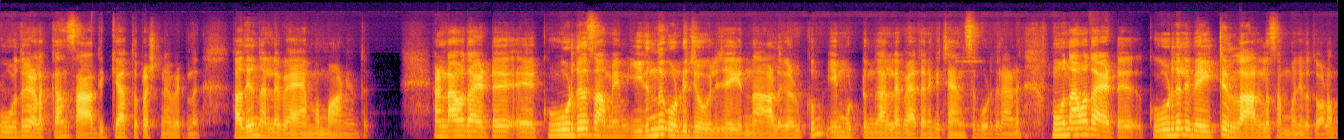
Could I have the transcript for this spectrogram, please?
കൂടുതൽ ഇളക്കാൻ സാധിക്കാത്ത പ്രശ്നം വരുന്നത്. അതിന് നല്ല വ്യായാമമാണിത്. രണ്ടാമതായിട്ട് കൂടുതൽ സമയം ഇരുന്ന് കൊണ്ട് ജോലി ചെയ്യുന്ന ആളുകൾക്കും ഈ മുട്ടുംകാലിന്റെ വേദനയ്ക്ക് ചാൻസ് കൂടുതലാണ്. മൂന്നാമതായിട്ട് കൂടുതൽ വെയിറ്റ് ഉള്ള ആളുകളെ സംബന്ധിച്ചിടത്തോളം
